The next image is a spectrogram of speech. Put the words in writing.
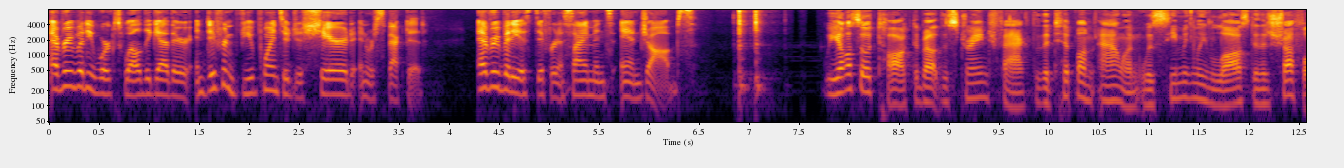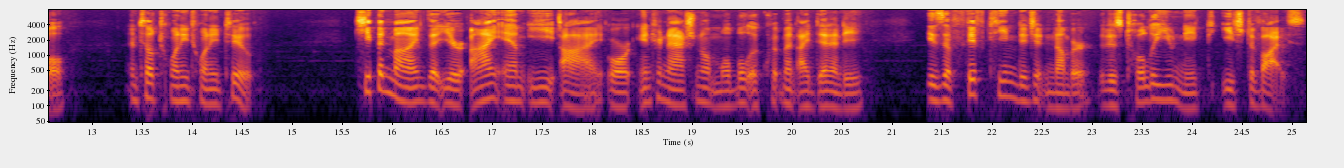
Everybody works well together, and different viewpoints are just shared and respected. Everybody has different assignments and jobs. We also talked about the strange fact that the tip on Allen was seemingly lost in the shuffle until 2022. Keep in mind that your IMEI, or International Mobile Equipment Identity, is a 15 digit number that is totally unique to each device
